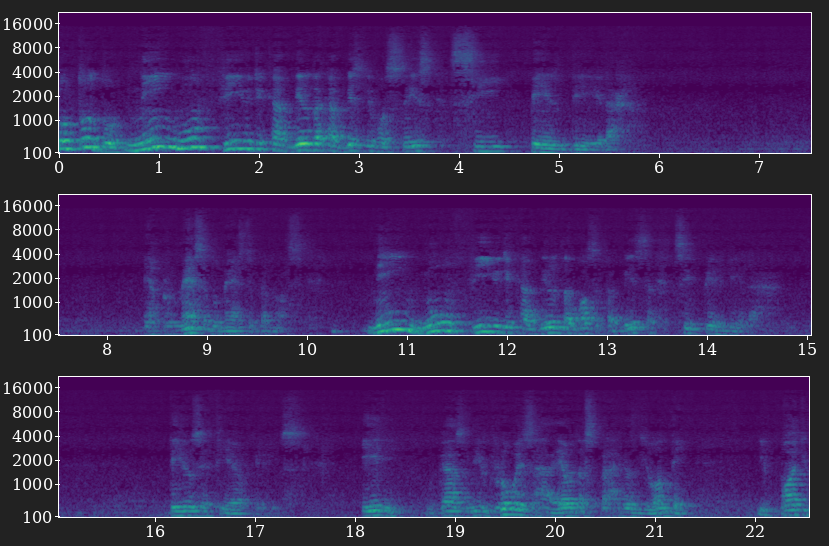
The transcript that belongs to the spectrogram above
Contudo, nenhum fio de cabelo da cabeça de vocês se perderá. É a promessa do Mestre para nós. Nenhum fio de cabelo da vossa cabeça se perderá. Deus é fiel, queridos. Ele, no caso, livrou Israel das pragas de ontem e pode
